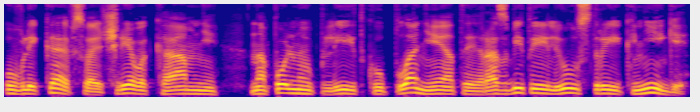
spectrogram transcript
увлекая в свое чрево камни, напольную плитку, планеты, разбитые люстры и книги,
